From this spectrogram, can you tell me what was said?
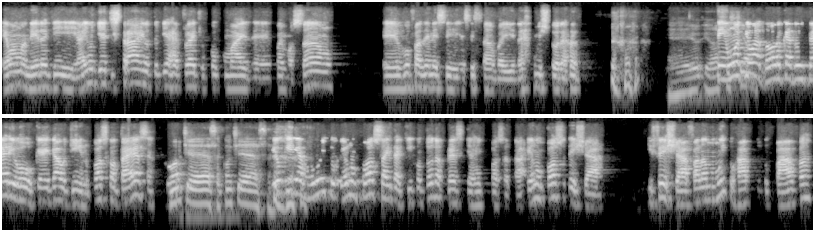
é uma maneira de. Aí um dia distrai, outro dia reflete um pouco mais é, com emoção. É, eu vou fazendo esse, esse samba aí, né? Misturando. É, eu, eu Tem uma que eu adoro, que é do interior, que é Galdino. Posso contar essa? Conte essa, conte essa. Eu queria muito, eu não posso sair daqui com toda a pressa que a gente possa estar, eu não posso deixar de fechar falando muito rápido do Pava,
